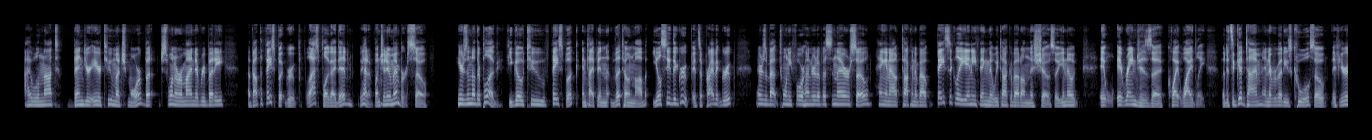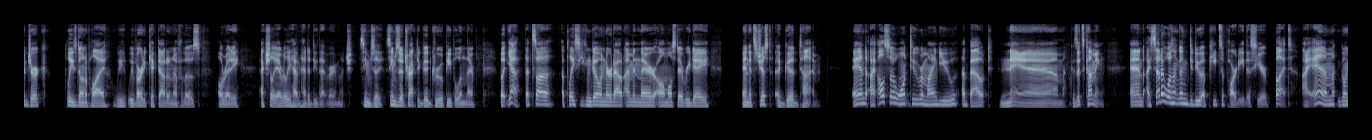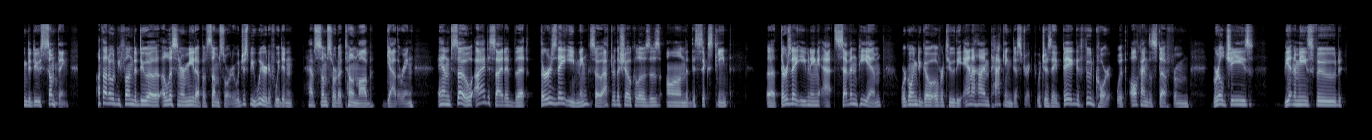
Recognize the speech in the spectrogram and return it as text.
I will not bend your ear too much more, but just want to remind everybody about the Facebook group. The last plug I did, we had a bunch of new members. So here's another plug. If you go to Facebook and type in the Tone Mob, you'll see the group. It's a private group there's about 2,400 of us in there or so, hanging out, talking about basically anything that we talk about on this show. So, you know, it, it ranges uh, quite widely, but it's a good time and everybody's cool. So, if you're a jerk, please don't apply. We, we've already kicked out enough of those already. Actually, I really haven't had to do that very much. Seems to seems to attract a good crew of people in there. But yeah, that's uh, a place you can go and nerd out. I'm in there almost every day, and it's just a good time. And I also want to remind you about NAMM, because it's coming. And I said I wasn't going to do a pizza party this year, but I am going to do something. I thought it would be fun to do a, a listener meetup of some sort. It would just be weird if we didn't have some sort of tone mob gathering. And so I decided that Thursday evening, so after the show closes on the 16th, uh, Thursday evening at 7 p.m., we're going to go over to the Anaheim Packing District, which is a big food court with all kinds of stuff from grilled cheese, Vietnamese food,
